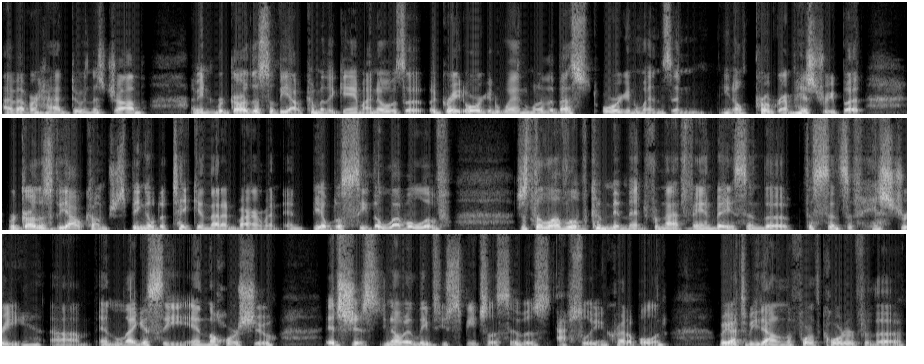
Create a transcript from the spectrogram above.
I've ever had doing this job. I mean, regardless of the outcome of the game, I know it was a, a great Oregon win, one of the best Oregon wins in you know program history. But regardless of the outcome, just being able to take in that environment and be able to see the level of just the level of commitment from that fan base and the the sense of history um, and legacy in the horseshoe, it's just you know it leaves you speechless. It was absolutely incredible and we got to be down in the fourth quarter for the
